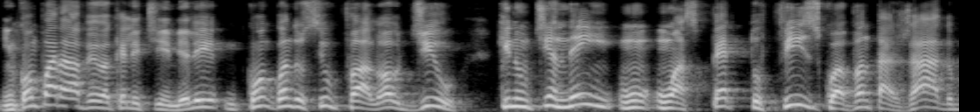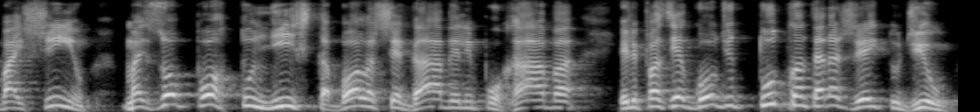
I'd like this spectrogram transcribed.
Incomparável aquele time. Ele, quando o Silvio falou ao Dil, que não tinha nem um, um, aspecto físico avantajado, baixinho, mas oportunista. Bola chegava, ele empurrava, ele fazia gol de tudo quanto era jeito, o Dil.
